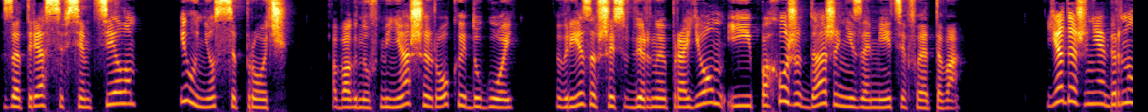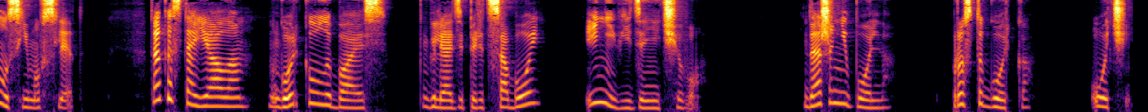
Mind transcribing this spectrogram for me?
затрясся всем телом, и унесся прочь, обогнув меня широкой дугой, врезавшись в дверной проем и, похоже, даже не заметив этого. Я даже не обернулась ему вслед. Так и стояла, горько улыбаясь, глядя перед собой и не видя ничего. Даже не больно. Просто горько. Очень.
